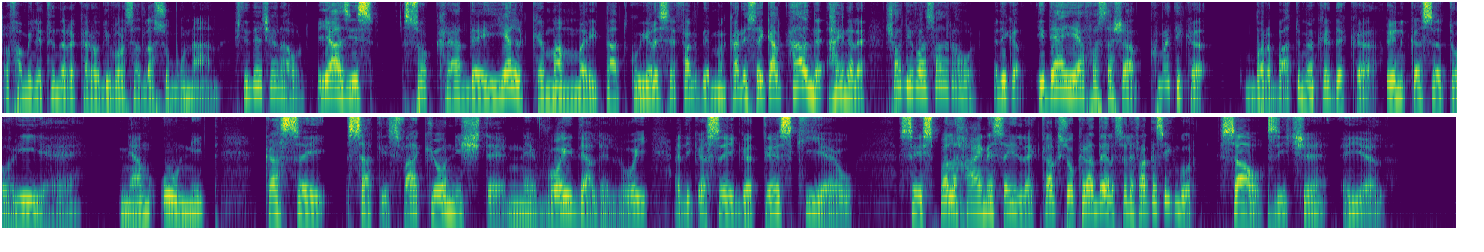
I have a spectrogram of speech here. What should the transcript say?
o familie tânără care au divorțat la sub un an. Știi de ce, Raul? Ea a zis, să o creadă el că m-am măritat cu el, să fac de mâncare, să-i calc hainele. Și au divorțat Raul. Adică, ideea ei a fost așa, cum adică bărbatul meu crede că în căsătorie ne-am unit ca să-i satisfac eu niște nevoi de ale lui, adică să-i gătesc eu, să-i spăl haine, să-i le calc, să o creadă el, să le facă singur. Sau, zice el,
